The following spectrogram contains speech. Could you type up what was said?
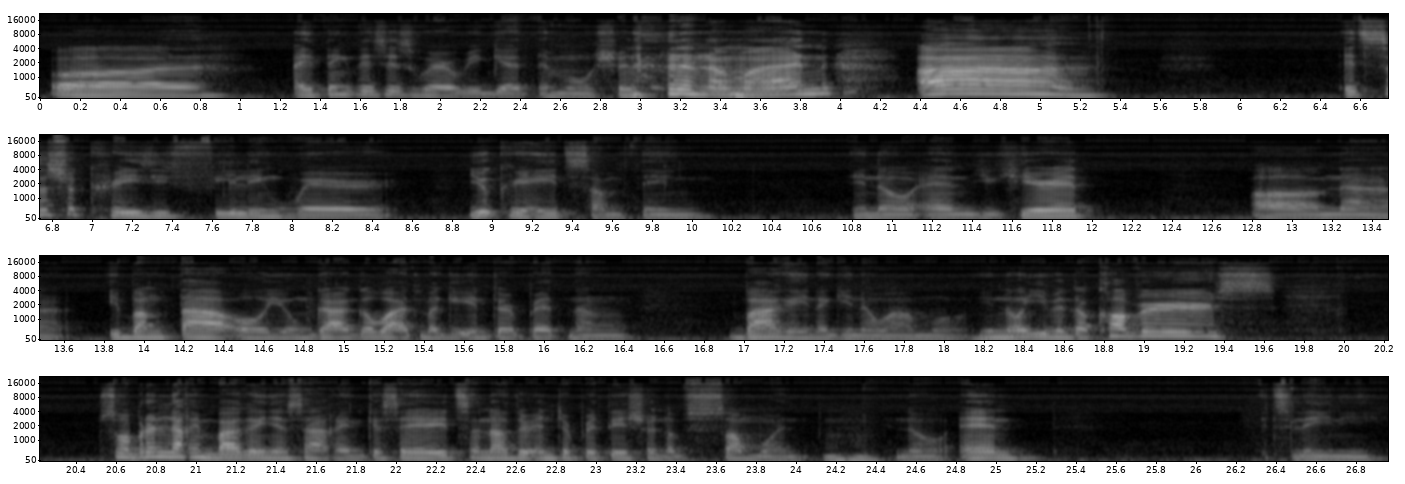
Uh, I think this is where we get emotional na naman. Ah, it's such a crazy feeling where you create something, you know, and you hear it um, na ibang tao yung gagawa at mag interpret ng bagay na ginawa mo. You know, even the covers, sobrang laking bagay niya sa akin kasi it's another interpretation of someone, Mhm. you know, and it's Lainey.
